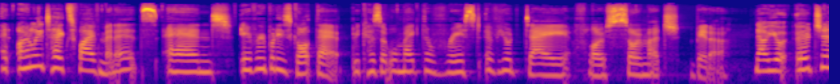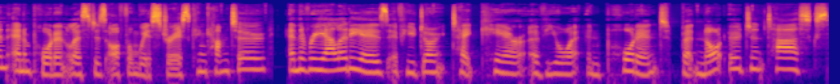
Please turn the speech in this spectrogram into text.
It only takes five minutes, and everybody's got that because it will make the rest of your day flow so much better. Now, your urgent and important list is often where stress can come to. And the reality is, if you don't take care of your important but not urgent tasks,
